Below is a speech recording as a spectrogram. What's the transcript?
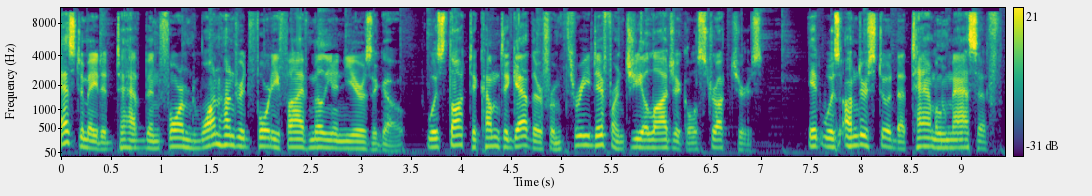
estimated to have been formed 145 million years ago, was thought to come together from three different geological structures. It was understood that Tamu Massif,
